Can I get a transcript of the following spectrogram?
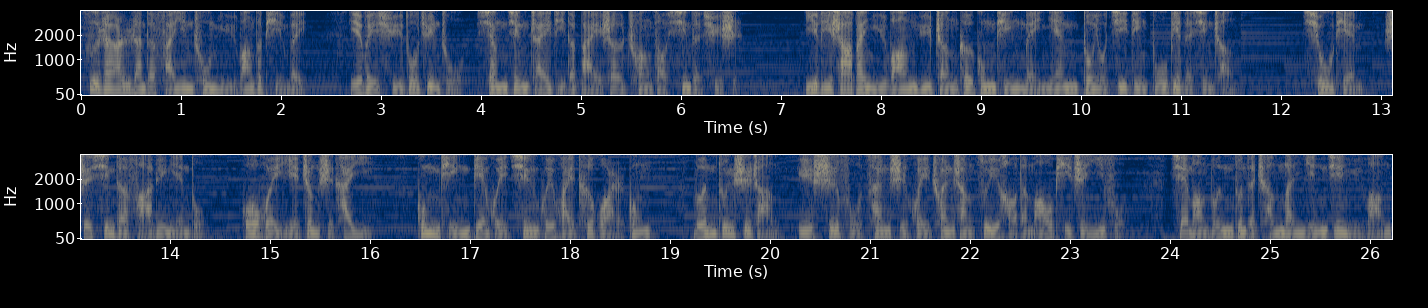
自然而然地反映出女王的品味，也为许多郡主乡间宅邸的摆设创造新的趋势。伊丽莎白女王与整个宫廷每年都有既定不变的行程。秋天是新的法律年度，国会也正式开议，宫廷便会迁回怀特霍尔宫。伦敦市长与市府参事会穿上最好的毛皮质衣服，前往伦敦的城门迎接女王，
